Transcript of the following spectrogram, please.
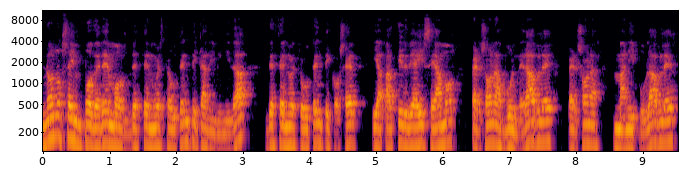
no nos empoderemos desde nuestra auténtica divinidad, desde nuestro auténtico ser y a partir de ahí seamos personas vulnerables, personas manipulables,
